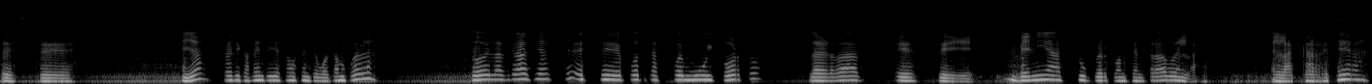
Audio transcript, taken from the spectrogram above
Este, y ya, prácticamente ya estamos en Tehuacán, Puebla. Te doy las gracias. Este podcast fue muy corto. La verdad, este, venía súper concentrado en la, en la carretera.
